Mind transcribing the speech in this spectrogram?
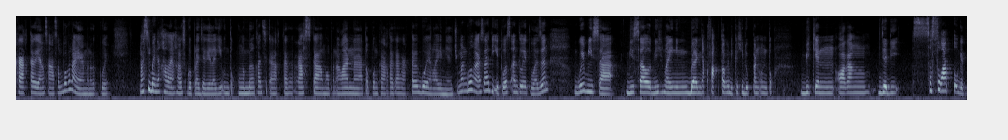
karakter yang sangat sempurna ya menurut gue masih banyak hal yang harus gue pelajari lagi untuk mengembangkan si karakter Raska maupun Alana ataupun karakter-karakter gue yang lainnya. Cuman gue ngerasa di It Was Until It Wasn't gue bisa bisa lebih mainin banyak faktor di kehidupan untuk bikin orang jadi sesuatu gitu.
